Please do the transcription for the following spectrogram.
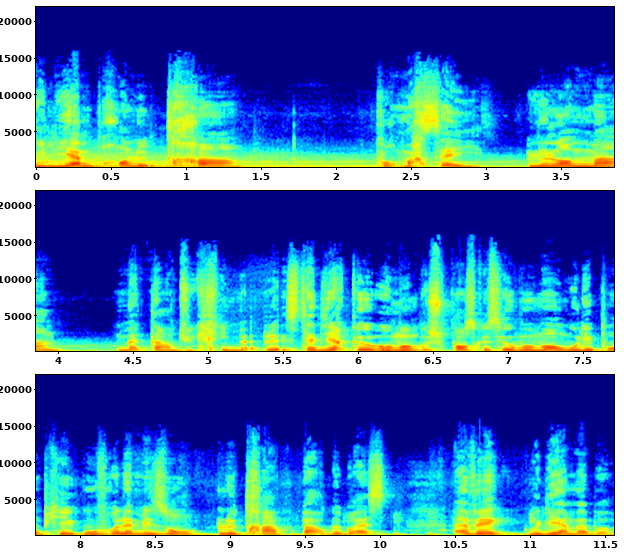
William prend le train pour Marseille le lendemain matin du crime. C'est-à-dire que je pense que c'est au moment où les pompiers ouvrent la maison, le train part de Brest avec William à bord.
